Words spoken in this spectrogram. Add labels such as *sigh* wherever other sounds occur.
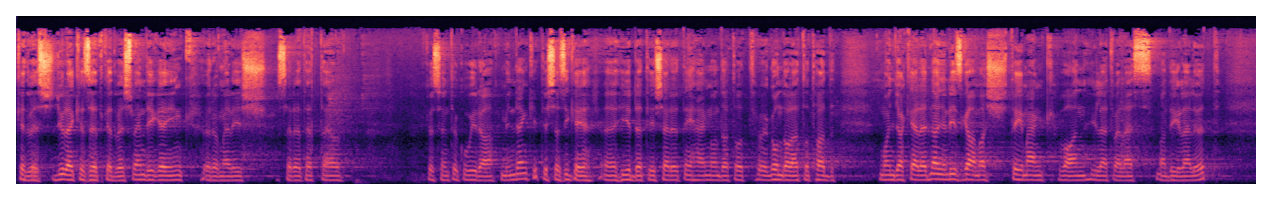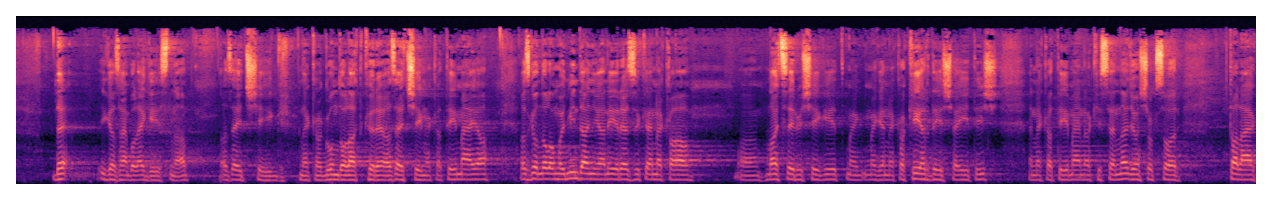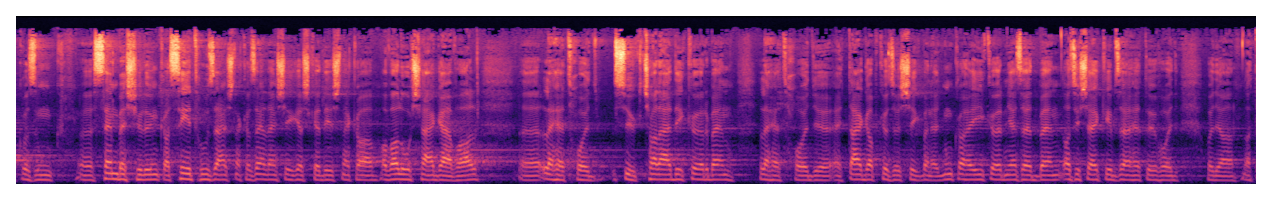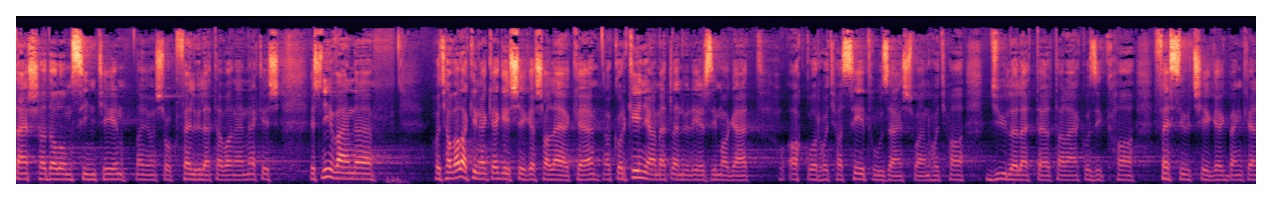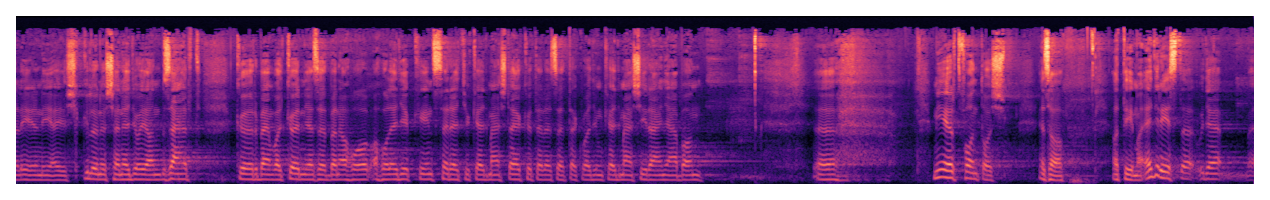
Kedves gyülekezet, kedves vendégeink, örömmel és szeretettel köszöntök újra mindenkit, és az ige eh, hirdetés előtt néhány mondatot, gondolatot hadd mondjak el. Egy nagyon izgalmas témánk van, illetve lesz ma délelőtt, de igazából egész nap az egységnek a gondolatköre, az egységnek a témája. Azt gondolom, hogy mindannyian érezzük ennek a a nagyszerűségét, meg, meg ennek a kérdéseit is, ennek a témának, hiszen nagyon sokszor találkozunk, szembesülünk a széthúzásnak, az ellenségeskedésnek a, a valóságával. Lehet, hogy szűk családi körben, lehet, hogy egy tágabb közösségben, egy munkahelyi környezetben, az is elképzelhető, hogy hogy a, a társadalom szintjén nagyon sok felülete van ennek, és, és nyilván, eh, hogyha valakinek egészséges a lelke, akkor kényelmetlenül érzi magát, akkor, hogyha széthúzás van, hogyha gyűlölettel találkozik, ha feszültségekben kell élnie, és különösen egy olyan zárt körben vagy környezetben, ahol, ahol egyébként szeretjük egymást, elkötelezettek vagyunk egymás irányában, Miért fontos ez a, a téma? Egyrészt ugye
